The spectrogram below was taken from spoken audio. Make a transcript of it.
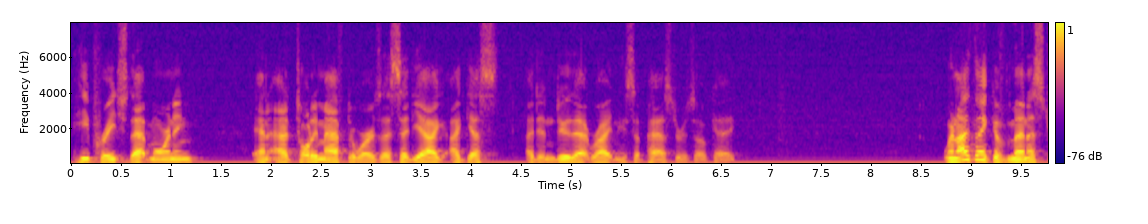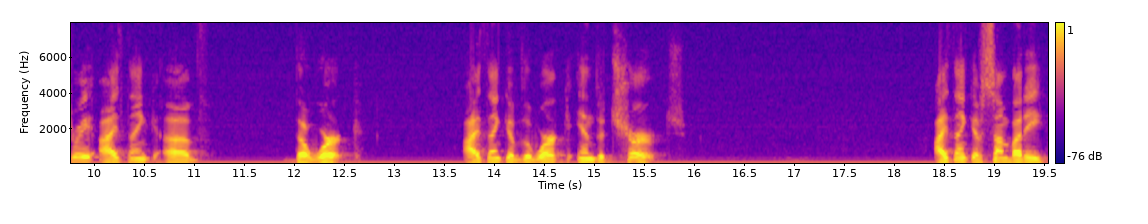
he preached that morning. And I told him afterwards, I said, Yeah, I, I guess I didn't do that right. And he said, Pastor, it's okay. When I think of ministry, I think of the work. I think of the work in the church. I think of somebody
